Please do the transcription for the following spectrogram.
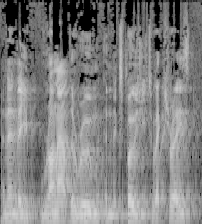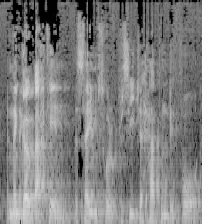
and then they run out the room and expose you to x rays, and then go back in. The same sort of procedure happened before.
